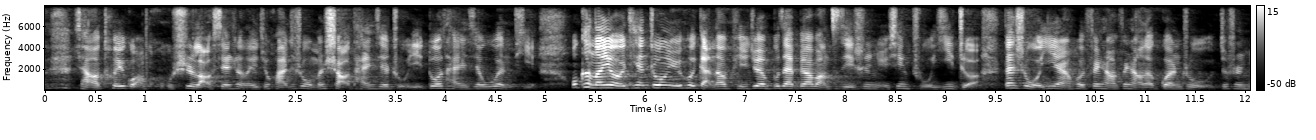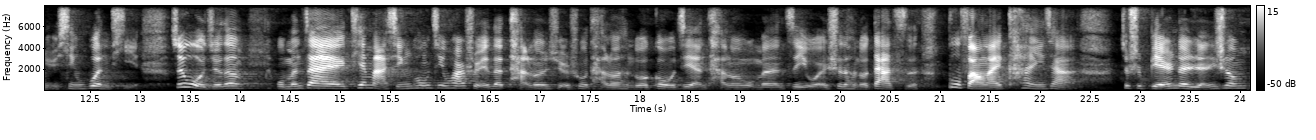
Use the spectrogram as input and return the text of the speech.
想要推广胡适老先生的一句话，就是我们少谈一些主义，多谈一些问题。我可能有一天终于会感到疲倦，不再标榜自己是女性主义者，但是我依然会非常非常的关注就是女性问题。所以我觉得我们在天马行空、镜花水月的谈论学术，谈论很多。构建谈论我们自以为是的很多大词，不妨来看一下，就是别人的人生。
